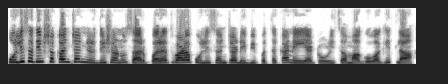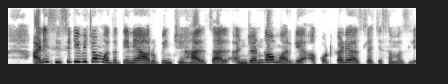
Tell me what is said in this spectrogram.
पोलीस अधीक्षकांच्या निर्देशानुसार परतवाडा पोलिसांच्या डीबी पथकाने या टोळीचा मागोवा घेतला आणि सीसीटीव्हीच्या मदतीने आरोपींची हालचाल अंजनगाव मार्गे अकोटकडे असल्याचे समजले.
